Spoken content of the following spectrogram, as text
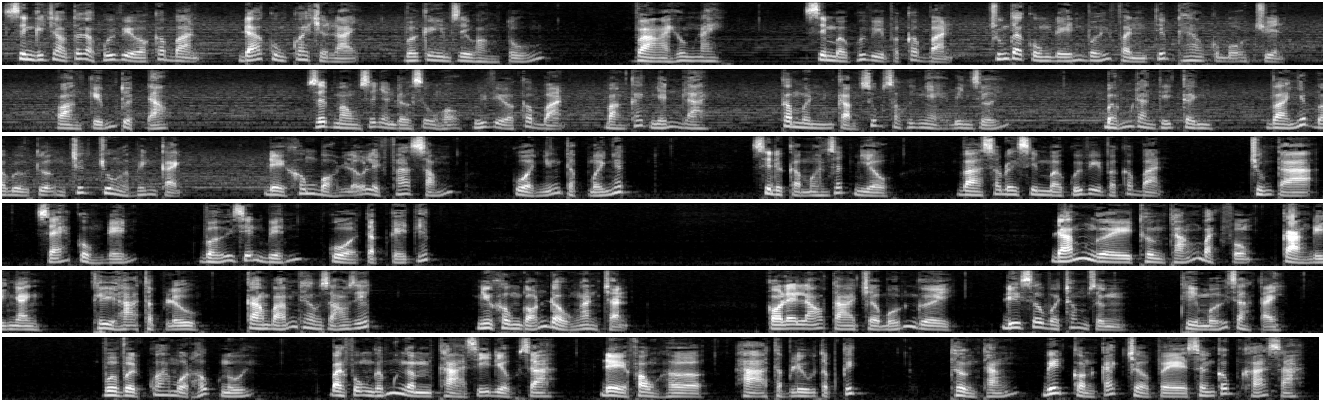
Xin kính chào tất cả quý vị và các bạn đã cùng quay trở lại với kênh MC Hoàng Tú. Và ngày hôm nay, xin mời quý vị và các bạn chúng ta cùng đến với phần tiếp theo của bộ truyện Hoàng Kiếm Tuyệt Đao. Rất mong sẽ nhận được sự ủng hộ quý vị và các bạn bằng cách nhấn like, comment cảm xúc sau khi nghe bên dưới, bấm đăng ký kênh và nhấp vào biểu tượng chiếc chuông ở bên cạnh để không bỏ lỡ lịch phát sóng của những tập mới nhất. Xin được cảm ơn rất nhiều và sau đây xin mời quý vị và các bạn chúng ta sẽ cùng đến với diễn biến của tập kế tiếp. Đám người thường thắng Bạch Phụng càng đi nhanh thì Hạ Thập Lưu càng bám theo giáo giết, nhưng không đón đầu ngăn chặn. Có lẽ lão ta chờ bốn người đi sâu vào trong rừng thì mới ra tay. Vừa vượt qua một hốc núi, Bạch Phụng ngấm ngầm thả dĩ điều ra để phòng hờ Hạ Thập Lưu tập kích. Thường thắng biết còn cách trở về sơn cốc khá xa,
